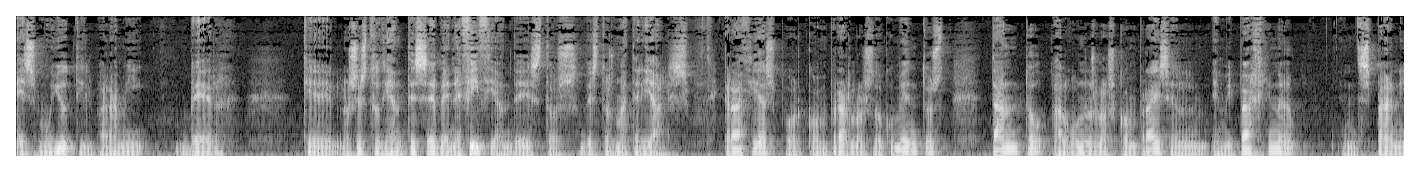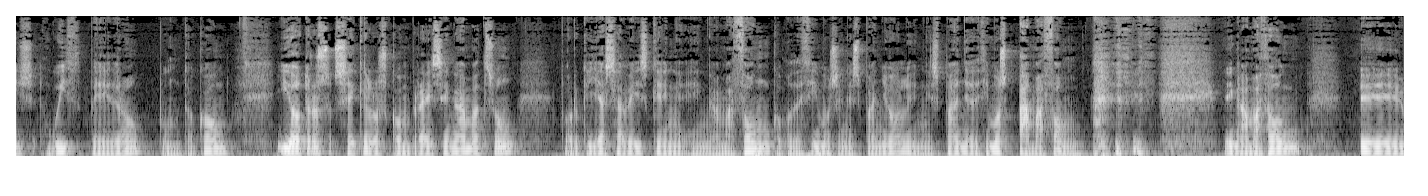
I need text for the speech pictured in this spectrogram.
es muy útil para mí ver que los estudiantes se benefician de estos, de estos materiales. Gracias por comprar los documentos, tanto algunos los compráis en, en mi página en SpanishWithPedro.com y otros sé que los compráis en Amazon porque ya sabéis que en, Amazon, como decimos en español, en España decimos Amazon. en Amazon eh,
